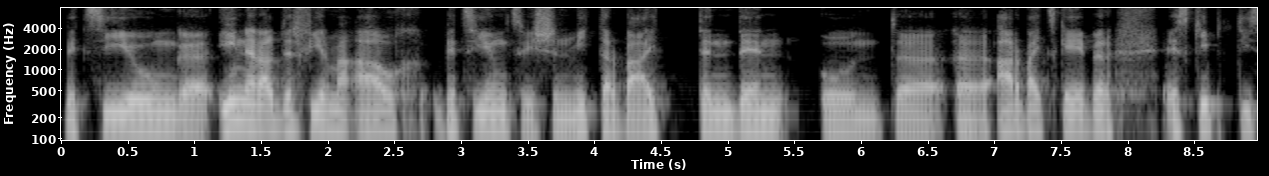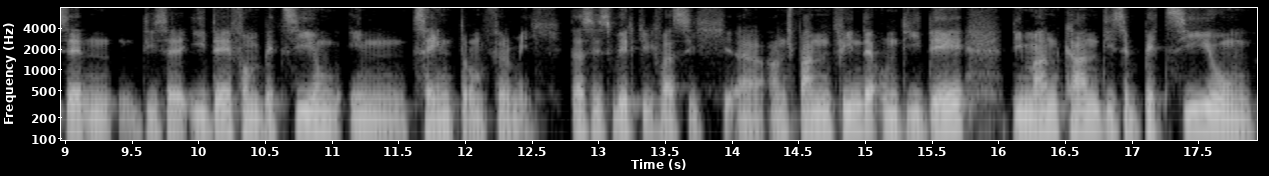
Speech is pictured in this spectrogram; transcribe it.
Beziehung äh, innerhalb der Firma auch, Beziehung zwischen Mitarbeitenden und äh, äh, Arbeitsgeber. Es gibt diese, diese Idee von Beziehung im Zentrum für mich. Das ist wirklich, was ich äh, anspannend finde. Und die Idee, die man kann, diese Beziehung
